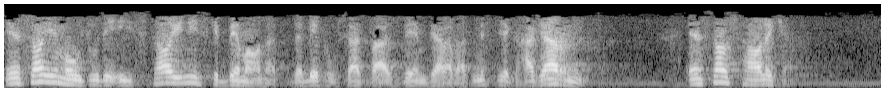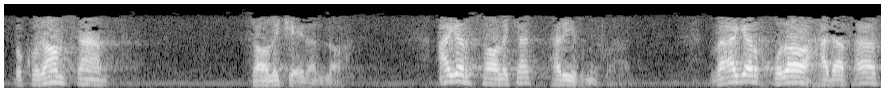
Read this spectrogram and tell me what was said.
انسان موجود ایستایی نیست که بماند و بپوسد و از بین برود مثل یک حجر نیست. انسان سالک است به کدام سمت؟ سالک الله اگر سالک است طریق می‌خواهد. و اگر خدا هدف است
